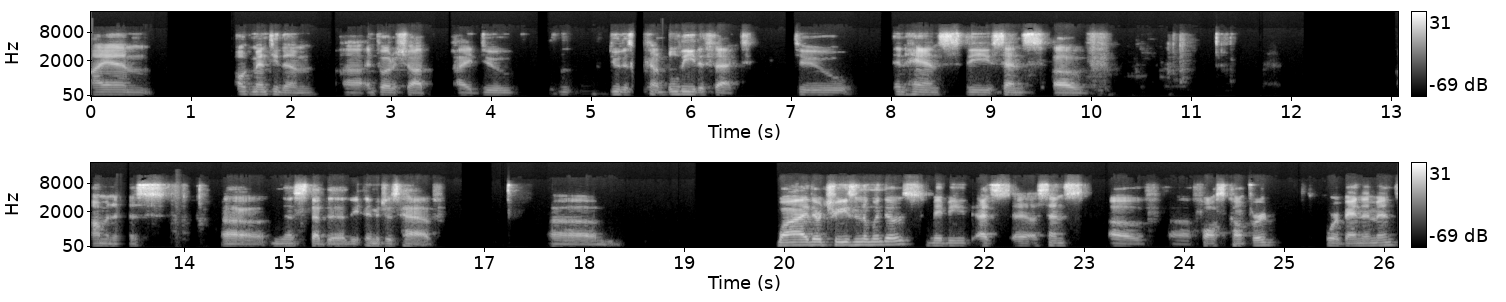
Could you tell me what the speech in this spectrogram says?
I am augmenting them uh, in Photoshop. I do do this kind of bleed effect to enhance the sense of ominousness that the, the images have. Um, why there are trees in the windows? Maybe that's a sense of uh, false comfort or abandonment.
